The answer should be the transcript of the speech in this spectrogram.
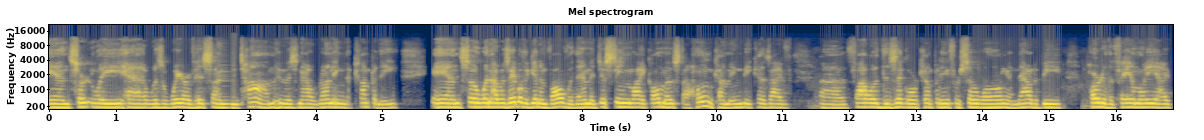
and certainly had, was aware of his son Tom, who is now running the company. And so when I was able to get involved with them, it just seemed like almost a homecoming because I've uh, followed the Ziglar company for so long, and now to be part of the family, I,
